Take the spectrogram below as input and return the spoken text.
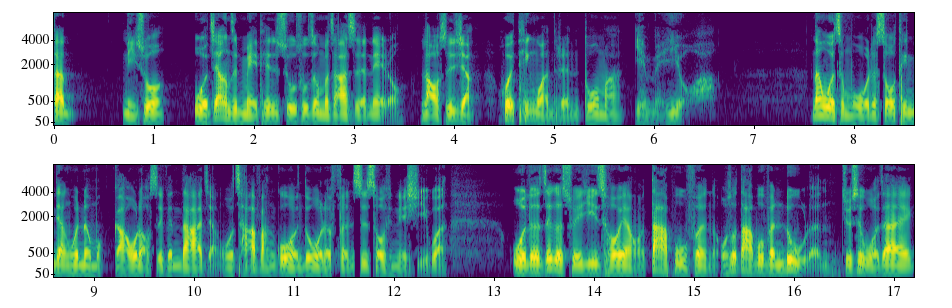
但你说我这样子每天输出这么扎实的内容，老实讲，会听完的人多吗？也没有啊。那为什么我的收听量会那么高？我老实跟大家讲，我查访过很多我的粉丝收听的习惯，我的这个随机抽样，大部分我说大部分路人，就是我在。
